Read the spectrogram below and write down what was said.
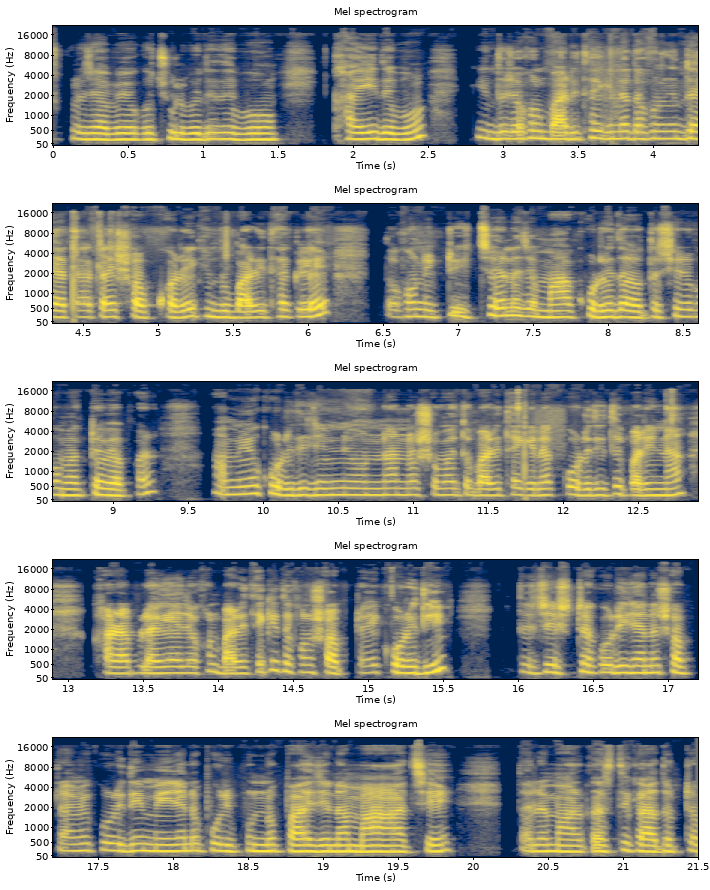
স্কুলে যাবে, ওকে চুল বেঁধে দেবো, খাইয়ে দেবো। কিন্তু যখন বাড়ি থাকি না, তখন কিন্তু একা একাই সব করে। কিন্তু বাড়ি থাকলে তখন একটু ইচ্ছা হয় না যে, মা, করে দাও। তো সেরকম একটা ব্যাপার। আমিও করে দিই, যেমনি অন্যান্য সময় তো বাড়ি থাকি না, করে দিতে পারি না। খারাপ লাগে যখন বাড়ি থাকি, তখন সবটাই করে দিই। তো চেষ্টা করি যেন সবটা আমি করে দিই। মেয়ে যেন পরিপূর্ণ পায় যে না, মা আছে, তাহলে মার কাছ থেকে আদরটা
